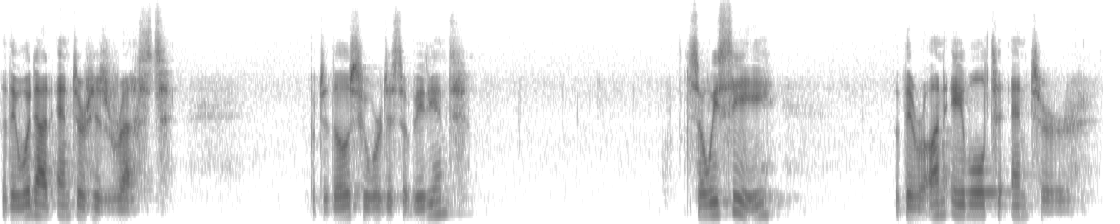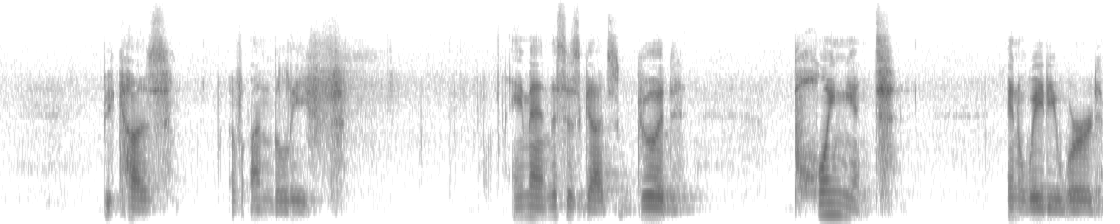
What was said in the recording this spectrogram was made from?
that they would not enter his rest? But to those who were disobedient? So we see that they were unable to enter because of unbelief. Amen. This is God's good, poignant, and weighty word.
